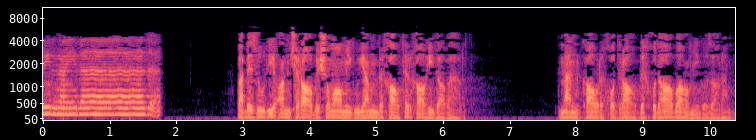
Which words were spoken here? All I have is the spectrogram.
بالعباد. و به زودی آنچه را به شما می‌گویم به خاطر خواهید آورد. من کار خود را به خدا وا می‌گذارم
